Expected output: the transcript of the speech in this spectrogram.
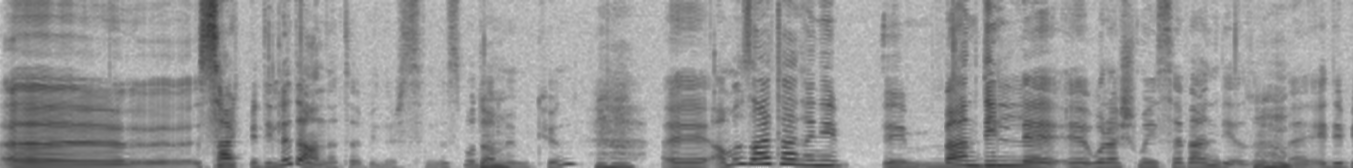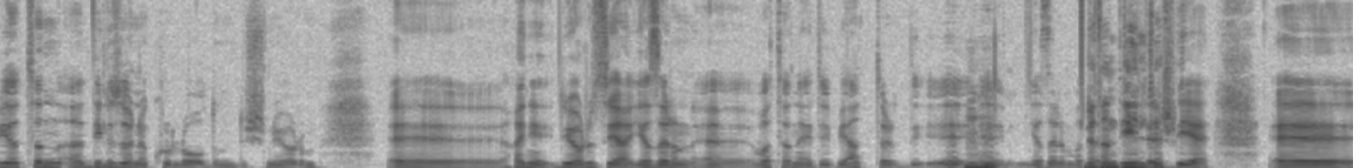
e, sert bir dille de anlatabilirsiniz. Bu da Hı. mümkün. Hı hı. E, ama zaten hani ben dille e, uğraşmayı seven bir yazarım. Hı hı. E, edebiyatın dil üzerine kurulu olduğunu düşünüyorum e, hani diyoruz ya yazarın e, vatanı edebiyattır, e, e, yazarın vatanı Yazın dildir, dildir diye. E,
